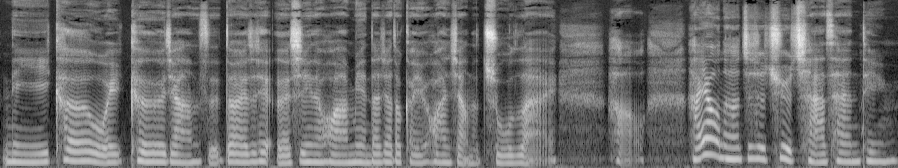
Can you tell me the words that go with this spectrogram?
你一颗我一颗这样子，对，这些恶心的画面，大家都可以幻想的出来。好，还有呢，就是去茶餐厅，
